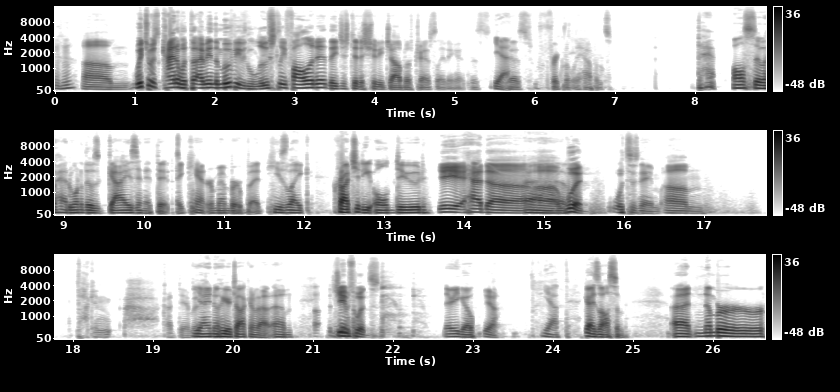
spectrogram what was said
Mm-hmm. um, which was kind of what the. I mean, the movie loosely followed it. They just did a shitty job of translating it. As, Yeah. as frequently happens. That also had one of those guys in it that I can't remember, but he's like crotchety old dude. Yeah, yeah, it had uh, uh, Uh, Wood. What's his name? Um, fucking, god damn it. Yeah, I know who you're talking about. Um, James Woods. there you go. Yeah. Yeah, guy's awesome. Uh, number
